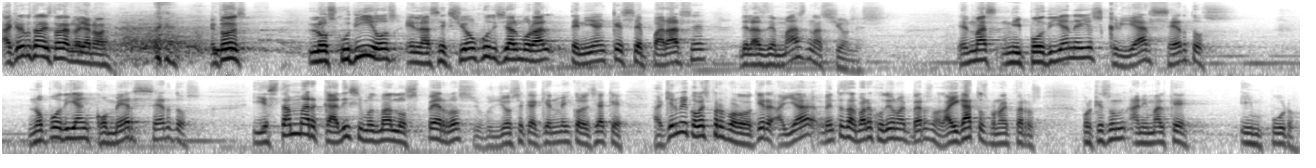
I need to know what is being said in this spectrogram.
¿A quién le gusta la historia? No, ya no. Entonces, los judíos en la sección judicial moral tenían que separarse de las demás naciones. Es más, ni podían ellos criar cerdos. No podían comer cerdos. Y está marcadísimo, más, los perros, yo sé que aquí en México les decía que aquí en México ves perros por donde quiera, allá ventas al barrio judío no hay perros, hay gatos, pero no hay perros, porque es un animal que impuro,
